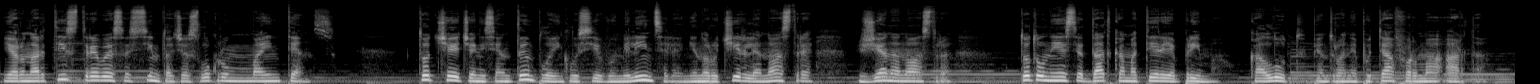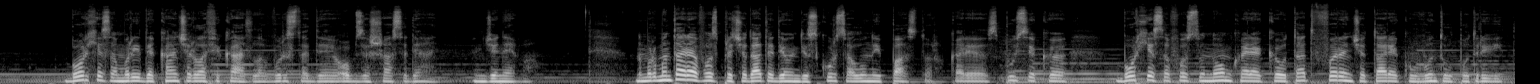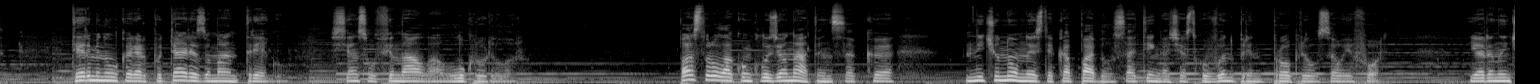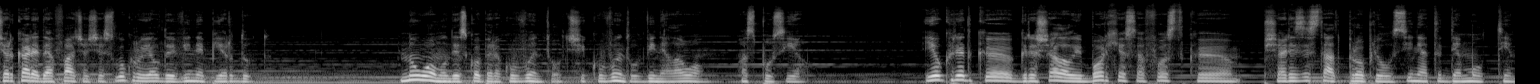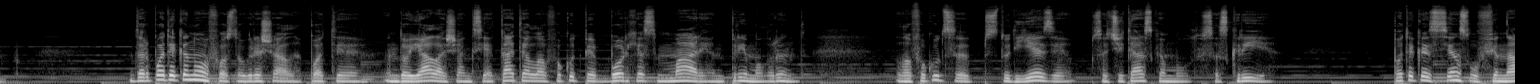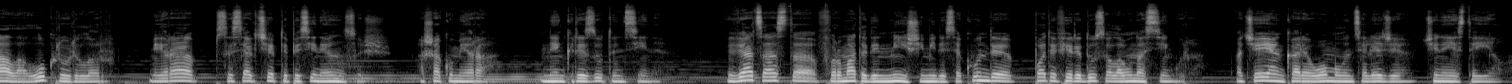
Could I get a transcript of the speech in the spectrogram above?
Iar un artist trebuie să simtă acest lucru mai intens. Tot ceea ce ni se întâmplă, inclusiv umilințele, nenorocirile noastre, jena noastră, totul ne este dat ca materie primă, ca lut pentru a ne putea forma arta. Borges a murit de cancer la ficat la vârsta de 86 de ani, în Geneva. Înmormântarea a fost precedată de un discurs al unui pastor, care spuse că Borges a fost un om care a căutat fără încetare cuvântul potrivit, termenul care ar putea rezuma întregul, sensul final al lucrurilor. Pastorul a concluzionat însă că niciun om nu este capabil să atingă acest cuvânt prin propriul său efort iar în încercarea de a face acest lucru el devine pierdut. Nu omul descoperă cuvântul, ci cuvântul vine la om, a spus el. Eu cred că greșeala lui Borges a fost că și-a rezistat propriul sine atât de mult timp. Dar poate că nu a fost o greșeală, poate îndoiala și anxietatea l-au făcut pe Borges mare în primul rând. L-au făcut să studieze, să citească mult, să scrie – Poate că sensul final al lucrurilor era să se accepte pe sine însuși, așa cum era, neîncrezut în sine. Viața asta, formată din mii și mii de secunde, poate fi redusă la una singură, aceea în care omul înțelege cine este el.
